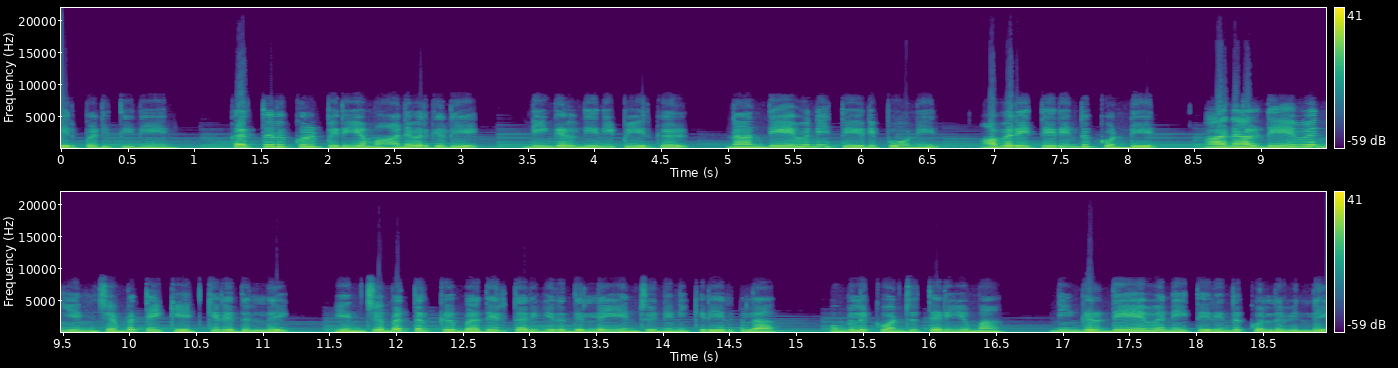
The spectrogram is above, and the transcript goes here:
ஏற்படுத்தினேன். கர்த்தருக்குள் பிரியமானவர்களே நீங்கள் நினைப்பீர்கள் நான் தேவனை தேடி போனேன் அவரை தெரிந்து கொண்டேன். ஆனால் தேவன் என் ஜெபத்தை கேட்கிறதில்லை என் ஜெபத்திற்கு பதில் தருகிறதில்லை என்று நினைக்கிறீர்களா? உங்களுக்கு ஒன்று தெரியுமா? நீங்கள் தேவனை தெரிந்து கொள்ளவில்லை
